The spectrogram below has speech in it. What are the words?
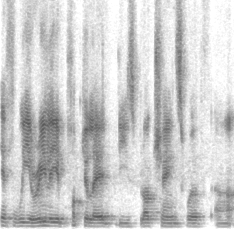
if we really populate these blockchains with uh,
